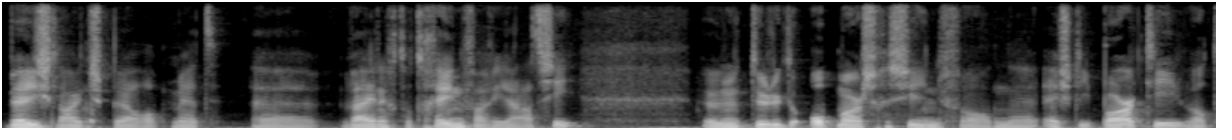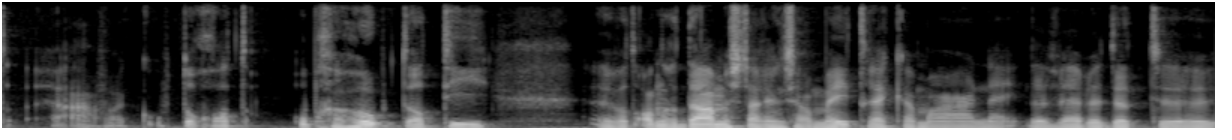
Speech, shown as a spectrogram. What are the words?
baseline spel met uh, weinig tot geen variatie. We hebben natuurlijk de opmars gezien van uh, Ashley Barty. Wat ja, ik toch wat op gehoopt dat die wat andere dames daarin zou meetrekken. Maar nee, dat, we hebben dat uh,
